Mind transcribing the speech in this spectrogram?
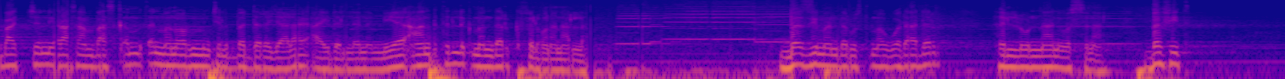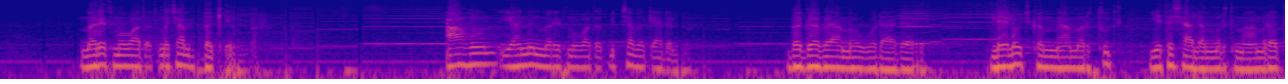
ነው። በየአምባችን የራስ አምባ አስቀምጠን መኖር የምንችልበት ደረጃ ላይ አይደለንም። የአንድ ትልቅ መንደር ክፍል ሆነናል። በዚህ መንደር ውስጥ መወዳደር ህልውናን ይወስናል። በፊት መሬት መዋጠጥ መቻል በቂ ነበር። አሁን ያንን መሬት መዋጠጥ ብቻ በቂ አይደለም። በገበያ መወዳደር፣ ሌሎች ከሚያመርቱት የተሻለ ምርት ማምረት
